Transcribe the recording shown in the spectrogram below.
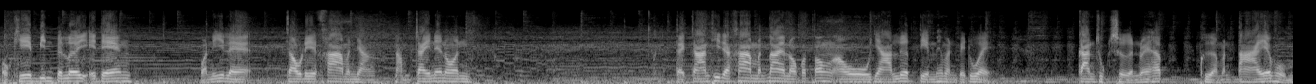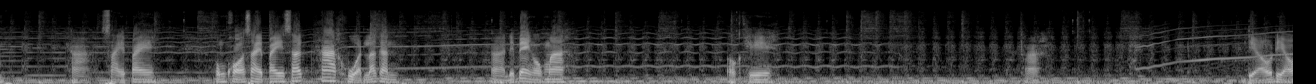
โอเคบินไปเลยไอแดง วันนี้แหละเจ้าเดฆ่ามันอย่างหนำใจแน่นอน แต่การที่จะฆ่ามันได้เราก็ต้องเอายาเลือดเตรียมให้มันไปด้วย การฉุกเฉินไว้ครับ เผื่อมันตายครับผม อ่าใส่ไป ผมขอใส่ไปสัก 5 ขวดแล้วกันอ่าเดี๋ยวแบ่งออกมา โอเคอะเดี๋ยวเดี๋ยว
